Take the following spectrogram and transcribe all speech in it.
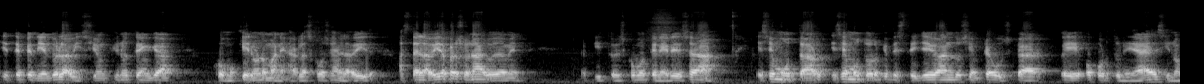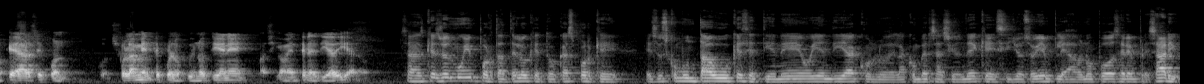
dependiendo de la visión que uno tenga, cómo quiere uno manejar las cosas en la vida. Hasta en la vida personal, obviamente. Repito, es como tener esa, ese, motor, ese motor que te esté llevando siempre a buscar eh, oportunidades y no quedarse con, solamente con lo que uno tiene básicamente en el día a día, ¿no? Sabes que eso es muy importante lo que tocas porque eso es como un tabú que se tiene hoy en día con lo de la conversación de que si yo soy empleado no puedo ser empresario.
